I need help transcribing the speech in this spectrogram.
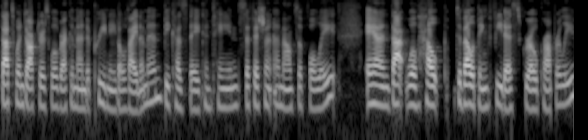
that's when doctors will recommend a prenatal vitamin because they contain sufficient amounts of folate and that will help developing fetus grow properly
